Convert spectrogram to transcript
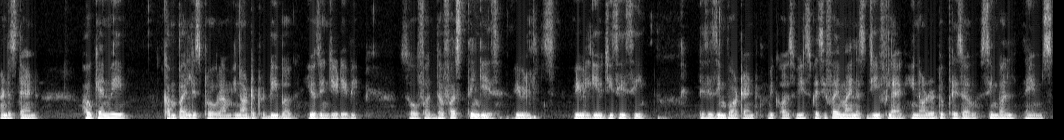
understand how can we compile this program in order to debug using GDB. So for the first thing is we will we will give GCC. This is important because we specify minus G flag in order to preserve symbol names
